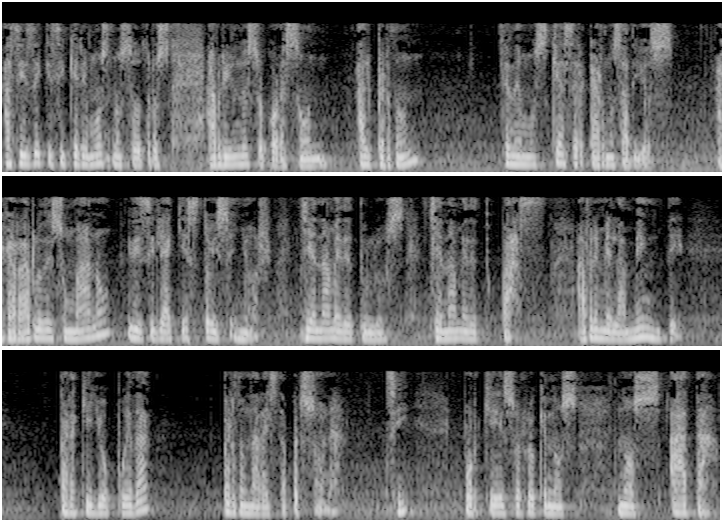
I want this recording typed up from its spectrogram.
Así es de que si queremos nosotros abrir nuestro corazón al perdón, tenemos que acercarnos a Dios, agarrarlo de su mano y decirle, aquí estoy Señor, lléname de tu luz, lléname de tu paz, ábreme la mente para que yo pueda perdonar a esta persona, ¿sí? Porque eso es lo que nos, nos ata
